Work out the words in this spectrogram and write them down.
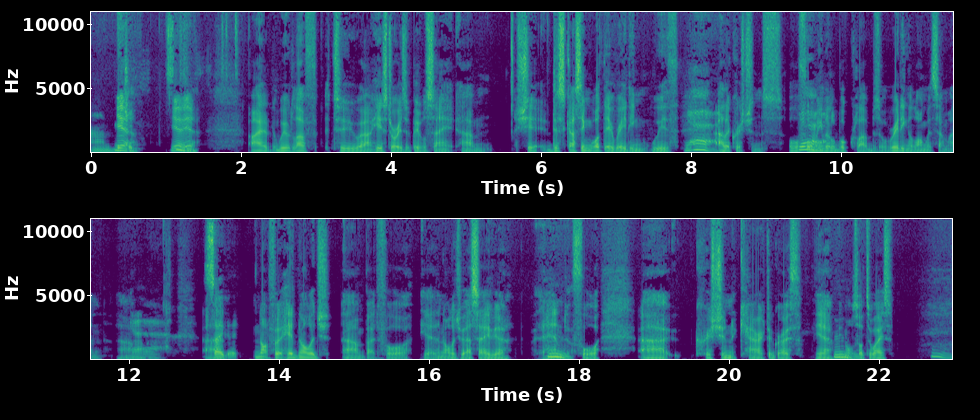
Um, Yeah. Richard? Yeah, Mm. yeah. I we would love to uh, hear stories of people say um, share, discussing what they're reading with yeah, other Christians, or Yeah. forming little book clubs, or reading along with someone. Um, yeah, so uh, good. Not for head knowledge, um, but for yeah the knowledge of our Savior, and Mm. for uh, Christian character growth. Yeah, in all Mm. sorts of ways. Hmm.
